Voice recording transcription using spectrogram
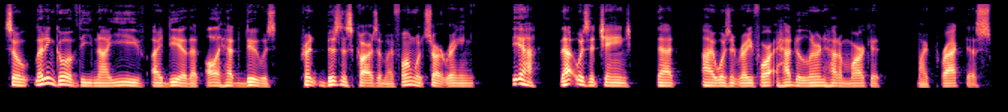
So, letting go of the naive idea that all I had to do was print business cards and my phone would start ringing. Yeah, that was a change that I wasn't ready for. I had to learn how to market my practice.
